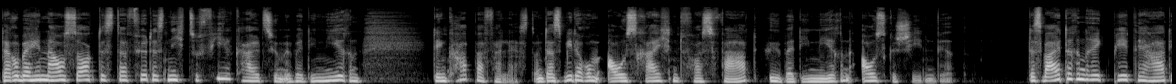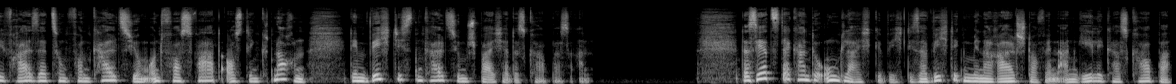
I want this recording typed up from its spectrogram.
Darüber hinaus sorgt es dafür, dass nicht zu viel Calcium über die Nieren den Körper verlässt und dass wiederum ausreichend Phosphat über die Nieren ausgeschieden wird. Des Weiteren regt PTH die Freisetzung von Calcium und Phosphat aus den Knochen, dem wichtigsten Calciumspeicher des Körpers an. Das jetzt erkannte Ungleichgewicht dieser wichtigen Mineralstoffe in Angelikas Körper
